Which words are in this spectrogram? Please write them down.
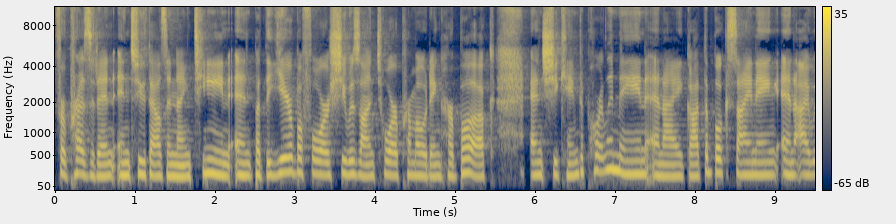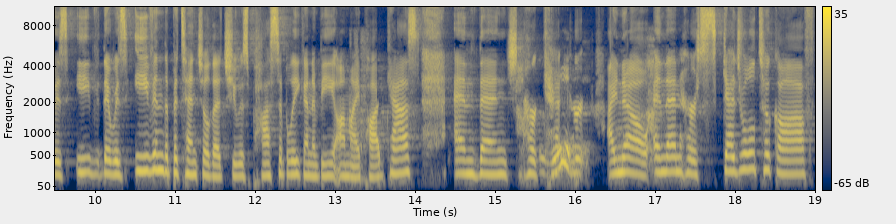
for president in 2019. And but the year before, she was on tour promoting her book, and she came to Portland, Maine, and I got the book signing. And I was even there was even the potential that she was possibly going to be on my podcast. And then her, her, I know, and then her schedule took off,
